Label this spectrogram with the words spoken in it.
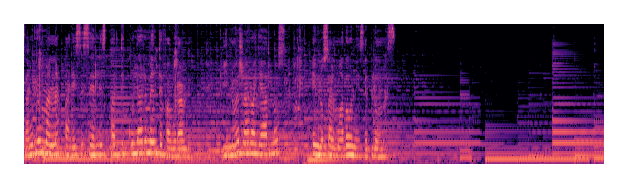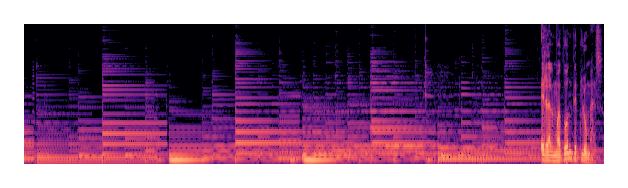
sangre humana parece serles particularmente favorable y no es raro hallarlos en los almohadones de plumas. El almohadón de plumas,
